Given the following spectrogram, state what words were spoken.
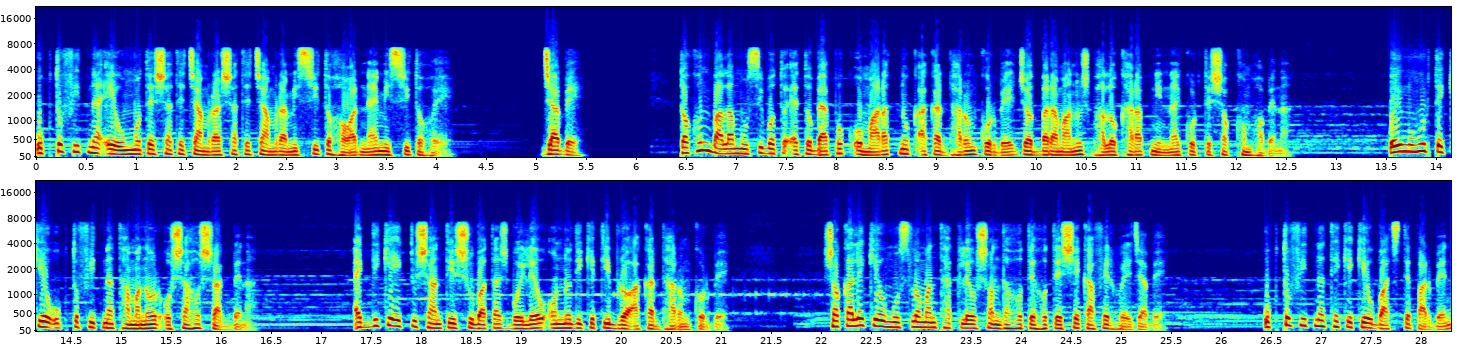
উক্ত ফিতনা এ উম্মতের সাথে চামড়ার সাথে চামড়া মিশ্রিত হওয়ার ন্যায় মিশ্রিত হয়ে যাবে। তখন বালা মুসিবত এত ব্যাপক ও মারাত্মক আকার ধারণ করবে, যদ্বারা মানুষ ভালো খারাপ নির্ণয় করতে সক্ষম হবে না। ওই মুহূর্তে কেউ উক্ত ফিতনা থামানোর ও সাহস রাখবে না। একদিকে একটু শান্তির সুবাতাস বইলেও অন্যদিকে তীব্র আকার ধারণ করবে। সকালে কেউ মুসলমান থাকলেও সন্ধ্যা হতে হতে সে কাফের হয়ে যাবে। উক্ত ফিতনা থেকে কেউ বাঁচতে পারবেন,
